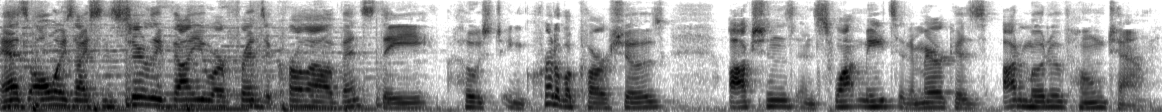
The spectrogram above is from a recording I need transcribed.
As always, I sincerely value our friends at Carlisle Events. They host incredible car shows, auctions, and swap meets in America's automotive hometown.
